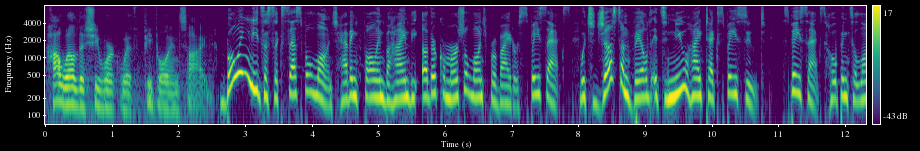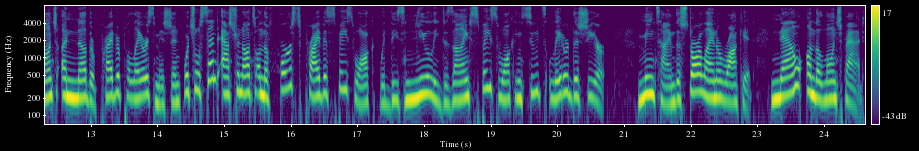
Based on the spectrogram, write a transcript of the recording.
how well does she work with people inside? Boeing needs a successful launch, having fallen behind the other commercial launch provider, SpaceX, which just unveiled its new high tech spacesuit. SpaceX hoping to launch another private Polaris mission, which will send astronauts on the first private spacewalk with these newly designed spacewalking suits later this year. Meantime, the Starliner rocket, now on the launch pad,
